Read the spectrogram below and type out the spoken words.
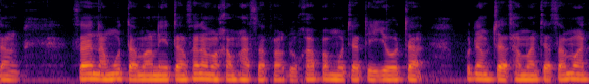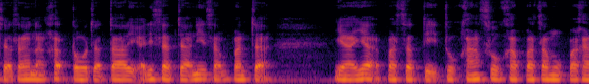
ตังสนามุตตะมังเนตังสนามาคัมหัสสะภักดุขะปมุจติโยจะพุทธัมจะธรรมันจะสัมมันจะสนังคโตจะตาริอริสัจจานิสัมปัญจะยายะปัสสติทุกขังสุขปัสมุปะคา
